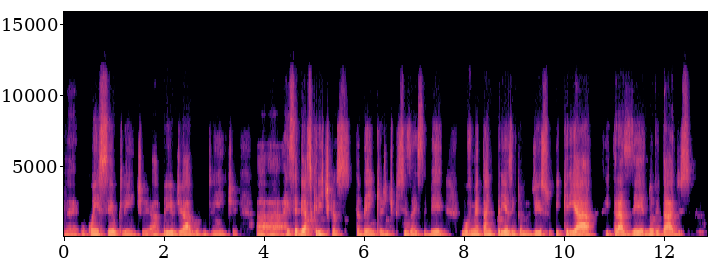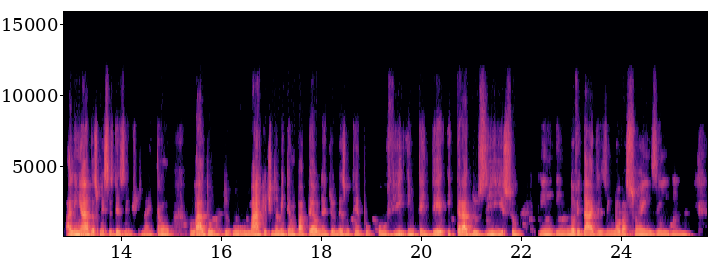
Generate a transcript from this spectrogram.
né? o conhecer o cliente, abrir o diálogo com o cliente, a, a, receber as críticas também que a gente precisa receber, movimentar a empresa em torno disso e criar e trazer novidades alinhadas com esses desejos, né? Então, o lado do, o marketing também tem um papel, né, de ao mesmo tempo ouvir, entender e traduzir isso em, em novidades, em inovações, em,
